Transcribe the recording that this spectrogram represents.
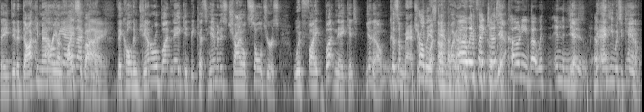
They did a documentary Oh, on yeah, Vice about guy. him. They called him General Butt Naked because him and his child soldiers would fight butt naked. You know, because of magic. Probably a and whatnot. stand-up guy. oh, it's like Joseph Yeah. Kony, but with in the nude. Yes, Okay. and he was a cannibal.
